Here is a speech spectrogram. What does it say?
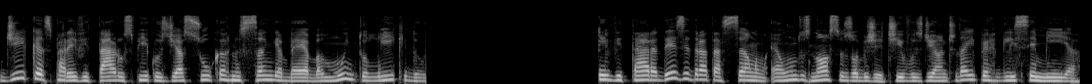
Dicas para evitar os picos de açúcar no sangue: beba muito líquido. Evitar a desidratação é um dos nossos objetivos diante da hiperglicemia.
